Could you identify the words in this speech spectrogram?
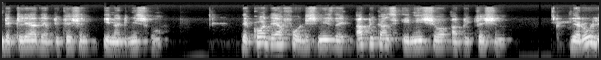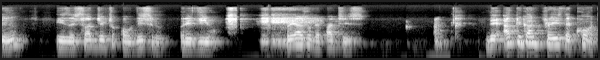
declare the application inadmissible. The court therefore dismissed the applicant's initial application. The ruling is the subject of this re- review. Prayers of the parties. The applicant praised the court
